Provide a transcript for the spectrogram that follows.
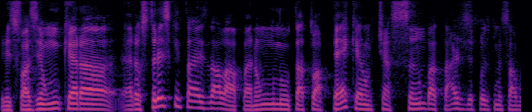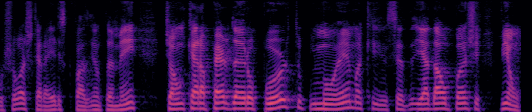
Eles faziam um que era. Era os três quintais da Lapa. Era um no Tatuapé, que era um que tinha samba à tarde, depois começava o show, acho que era eles que faziam também. Tinha um que era perto do aeroporto, em Moema, que você ia dar um punch, vinha um.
